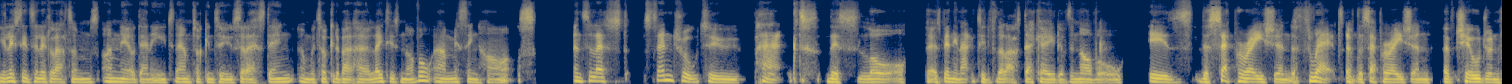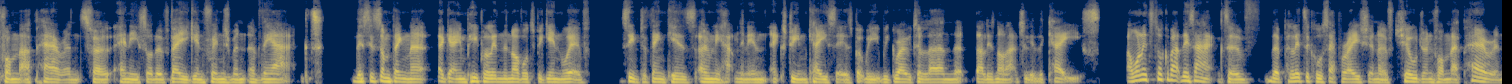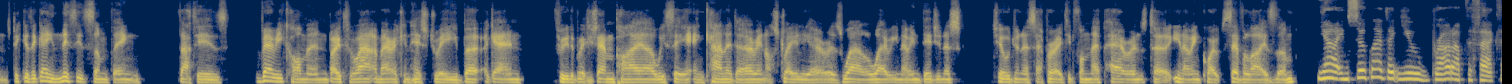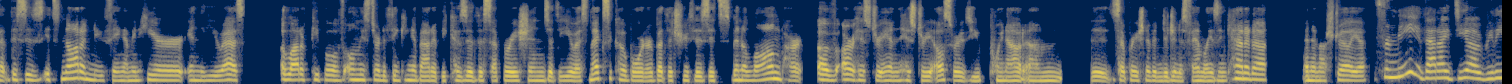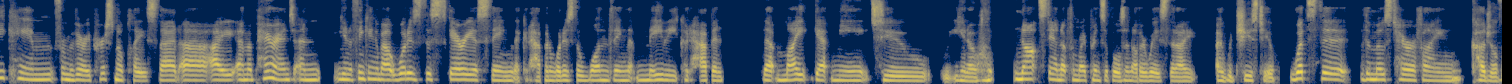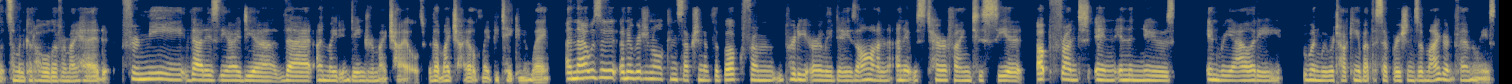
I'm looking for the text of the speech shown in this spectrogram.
You're listening to Little Atoms. I'm Neil Denny. Today I'm talking to Celeste Ng, and we're talking about her latest novel, Our Missing Hearts. And Celeste, central to PACT, this law that has been enacted for the last decade of the novel, is the separation, the threat of the separation of children from their parents for any sort of vague infringement of the Act. This is something that, again, people in the novel to begin with seem to think is only happening in extreme cases, but we, we grow to learn that that is not actually the case. I wanted to talk about this act of the political separation of children from their parents, because again, this is something that is very common both throughout American history, but again, through the British Empire, we see it in Canada, in Australia as well, where, you know, indigenous children are separated from their parents to, you know, in quote, civilize them. Yeah, I'm so glad that you brought up the fact that this is, it's not a new thing. I mean, here in the US, a lot of people have only started thinking about it because of the separations at the US Mexico border. But the truth is, it's been a long part of our history and history elsewhere, as you point out. Um, the separation of Indigenous families in Canada, and in Australia. For me, that idea really came from a very personal place that uh, I am a parent and, you know, thinking about what is the scariest thing that could happen? What is the one thing that maybe could happen that might get me to, you know, not stand up for my principles in other ways that I I would choose to. What's the the most terrifying cudgel that someone could hold over my head? For me, that is the idea that I might endanger my child, that my child might be taken away. And that was a, an original conception of the book from pretty early days on, and it was terrifying to see it up front in in the news in reality when we were talking about the separations of migrant families.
